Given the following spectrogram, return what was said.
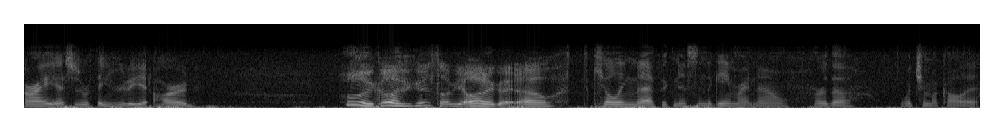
Alright, this is where things are gonna get hard. Oh my god, I guess I'm yawning right now. It's killing the epicness in the game right now. Or the, whatchamacallit.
